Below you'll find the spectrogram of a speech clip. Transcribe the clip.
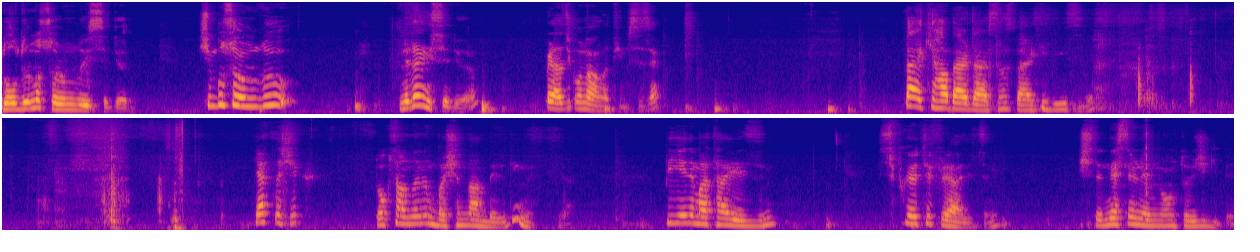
doldurma sorumluluğu hissediyorum. Şimdi bu sorumluluğu neden hissediyorum? Birazcık onu anlatayım size. Belki haberdarsınız, belki değilsiniz. Yaklaşık 90'ların başından beri değil mi? Bir yeni materyalizm, spekülatif realizm, işte nesne önemli ontoloji gibi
